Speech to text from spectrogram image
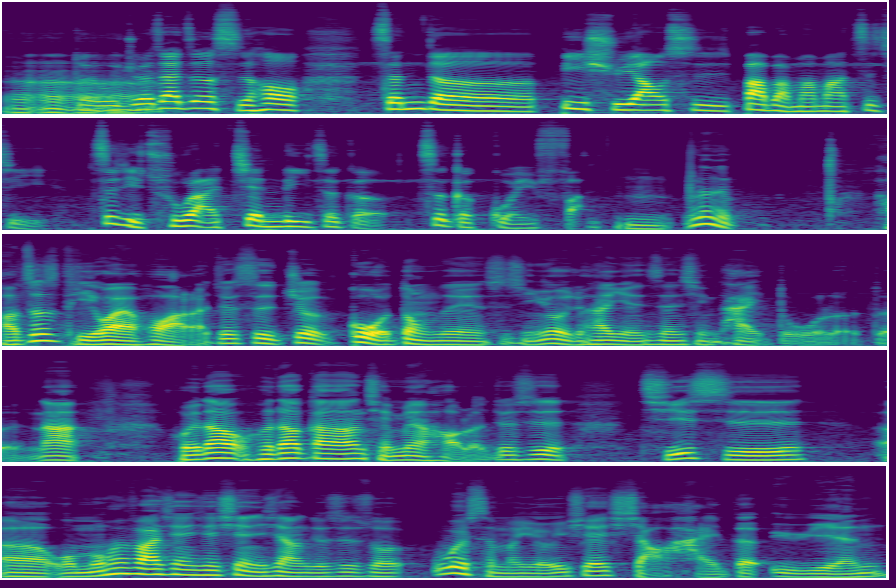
嗯嗯，对我觉得在这个时候，真的必须要是爸爸妈妈自己自己出来建立这个这个规范。嗯，那你好，这是题外话了，就是就过动这件事情，因为我觉得它延伸性太多了。对，那回到回到刚刚前面好了，就是其实。呃，我们会发现一些现象，就是说，为什么有一些小孩的语言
